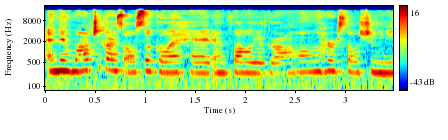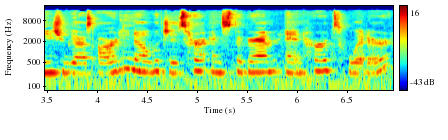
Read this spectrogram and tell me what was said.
And then why don't you guys also go ahead and follow your girl on all her social medias. You guys already know which is her instagram and her twitter.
